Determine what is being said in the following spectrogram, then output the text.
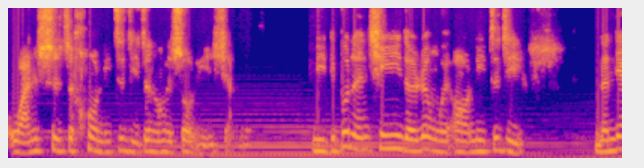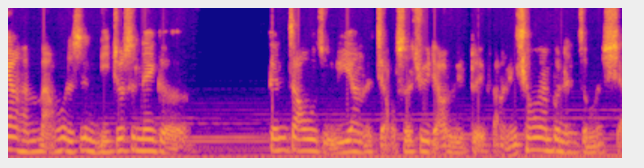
完事之后你自己真的会受影响。你你不能轻易的认为哦，你自己能量很满，或者是你就是那个跟造物主一样的角色去疗愈对方，你千万不能这么想。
